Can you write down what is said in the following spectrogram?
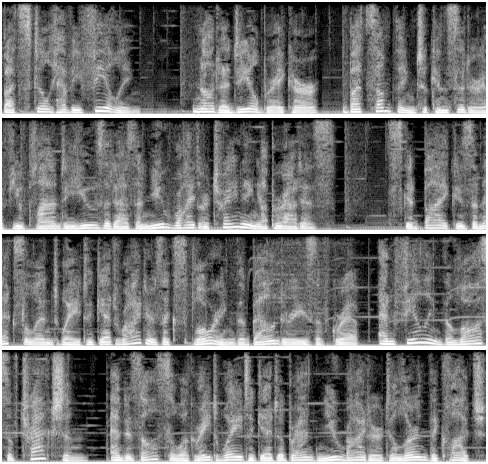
But still heavy feeling. Not a deal breaker, but something to consider if you plan to use it as a new rider training apparatus. Skid bike is an excellent way to get riders exploring the boundaries of grip and feeling the loss of traction, and is also a great way to get a brand new rider to learn the clutch,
